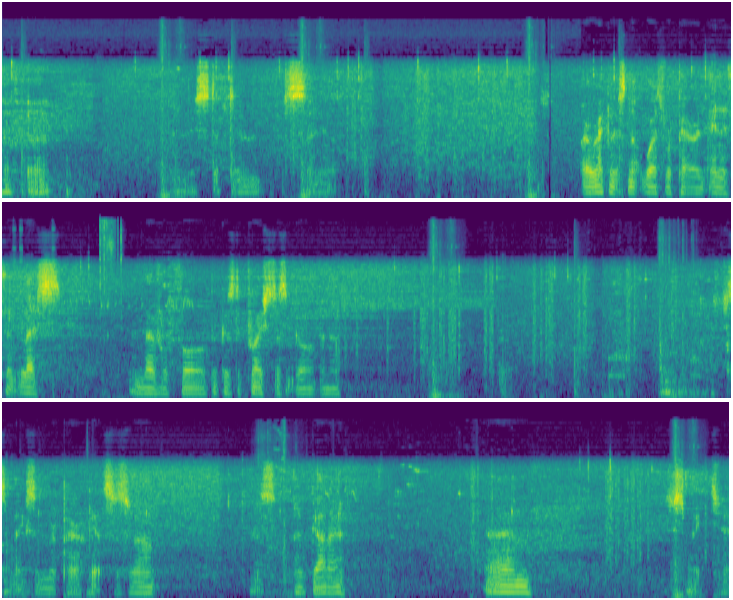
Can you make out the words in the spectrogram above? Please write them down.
Health bar. There's stuff down. I reckon it's not worth repairing anything less than level 4 because the price doesn't go up enough. Just make some repair kits as well. I've got a um, just make 10.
